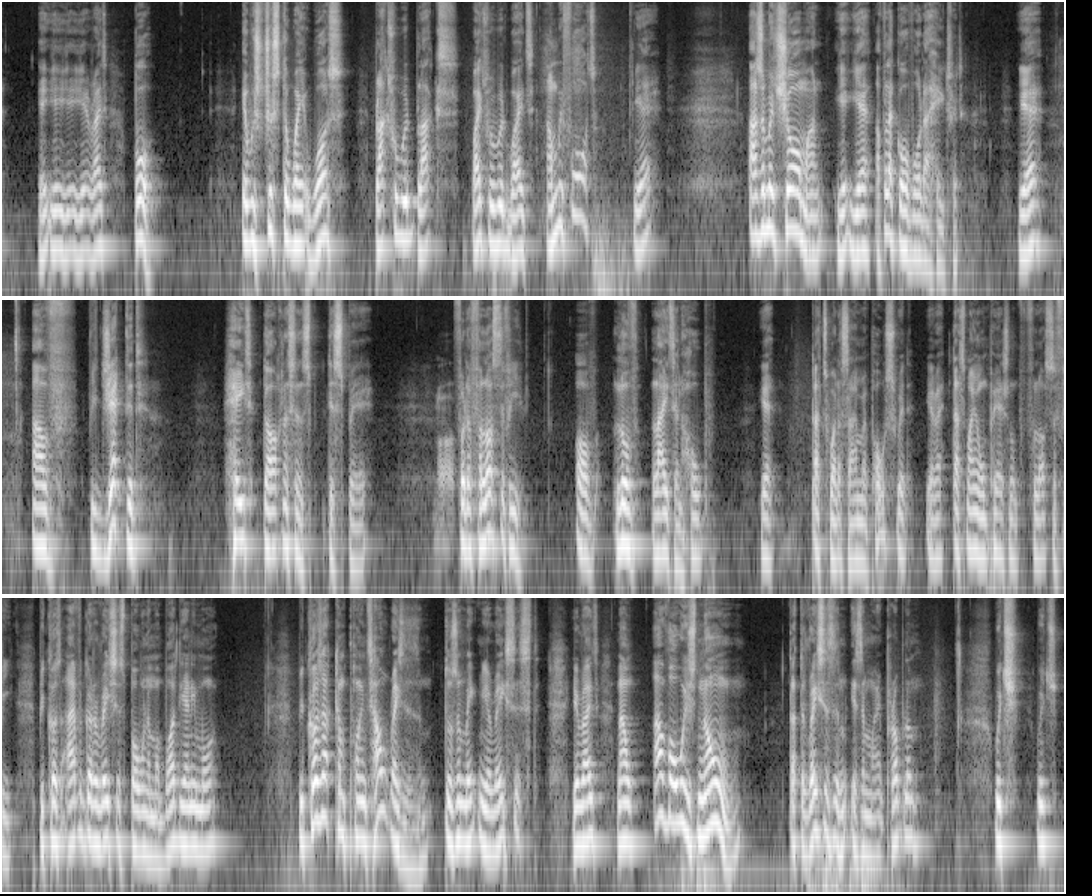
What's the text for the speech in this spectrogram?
yeah, yeah, yeah, yeah, right? But it was just the way it was. Blacks were with blacks, whites were with whites, and we fought. Yeah. As a mature man, yeah, yeah, I've let go of all that hatred. Yeah. I've rejected hate, darkness, and despair for the philosophy of love, light, and hope. Yeah, that's what I sign my post with. Yeah, right. That's my own personal philosophy because I haven't got a racist bone in my body anymore. Because I can point out racism doesn't make me a racist. You're right. Now, I've always known that the racism isn't my problem, which which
